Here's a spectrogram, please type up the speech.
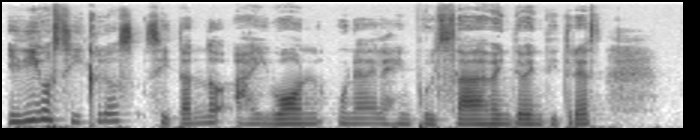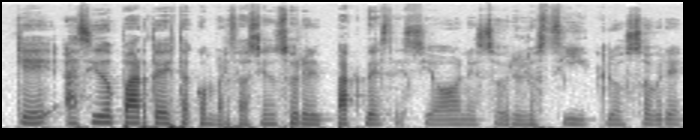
Y digo ciclos citando a Ivonne, una de las impulsadas 2023, que ha sido parte de esta conversación sobre el pack de sesiones, sobre los ciclos, sobre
